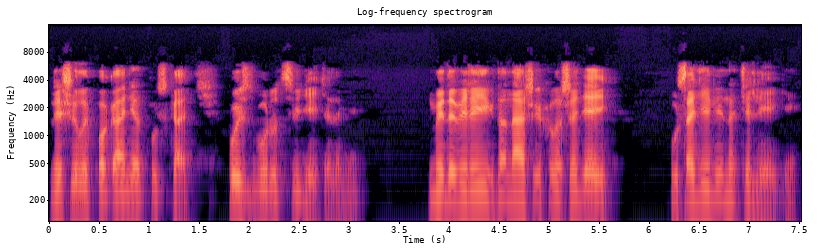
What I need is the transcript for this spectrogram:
решил их пока не отпускать, пусть будут свидетелями. Мы довели их до наших лошадей, усадили на телеги.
